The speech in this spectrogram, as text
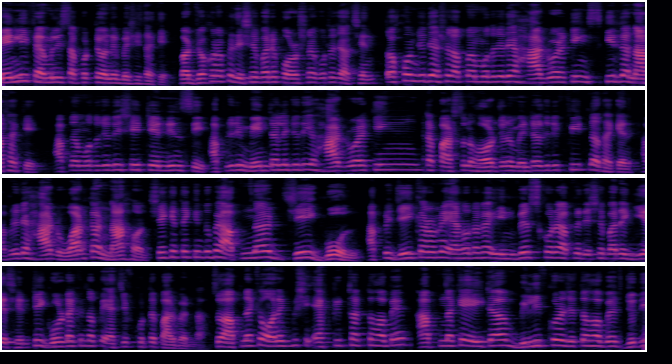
মেনলি ফ্যামিলি সাপোর্টটা অনেক বেশি থাকে। বাট যখন আপনি দেশের বাইরে পড়াশোনা করতে যাচ্ছেন, তখন যদি আসলে আপনার মধ্যে যদি হার্ড ওয়ার্কিং স্কিলটা না থাকে, আপনার মধ্যে যদি সেই টেন্ডেন্সি আপনি যদি মেন্টালি যদি হার্ড ওয়ার্কিং একটা পার্সন হওয়ার জন্য মেন্টালি যদি ফিট না থাকেন, আপনি যদি হার্ড ওয়ার্কার না হন, সেক্ষেত্রে কিন্তু ভাই আপনার যেই গোল আপনি যেই কারণে এত টাকা ইনভেস্ট করে আপনি দেশের বাইরে বাইরে গিয়েছেন সেই গোলটা কিন্তু আপনি অ্যাচিভ করতে পারবেন না। তো আপনাকে অনেক বেশি অ্যাক্টিভ থাকতে হবে। আপনাকে এইটা বিলিভ করে যেতে হবে, যদি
